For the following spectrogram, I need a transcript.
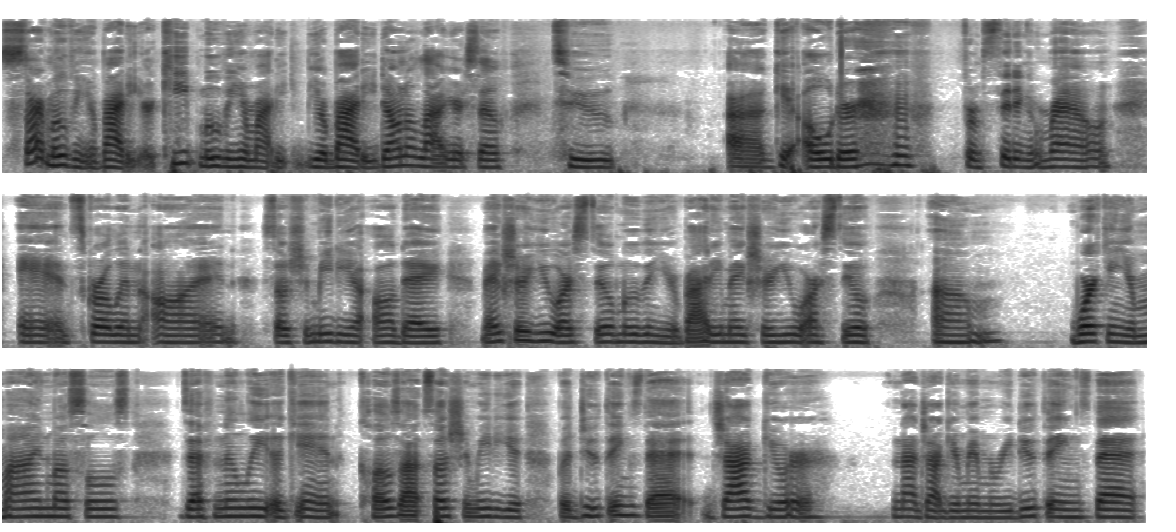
Start moving your body or keep moving your body your body. Don't allow yourself to uh, get older from sitting around and scrolling on social media all day. Make sure you are still moving your body. Make sure you are still um, working your mind muscles. Definitely, again, close out social media, but do things that jog your, not jog your memory, do things that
